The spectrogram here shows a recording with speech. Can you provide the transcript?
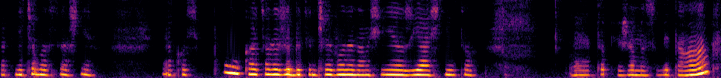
tak nie trzeba strasznie jakoś płukać, ale żeby ten czerwony nam się nie rozjaśnił, to, e, to bierzemy sobie tak.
